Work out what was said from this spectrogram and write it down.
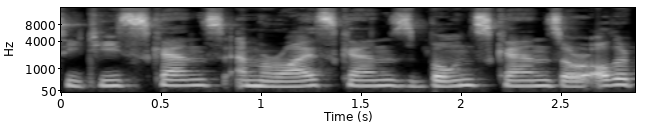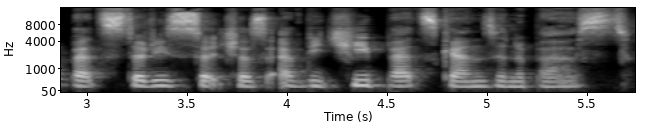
CT scans, MRI scans, bone scans, or other PET studies such as FDG PET scans in the past.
